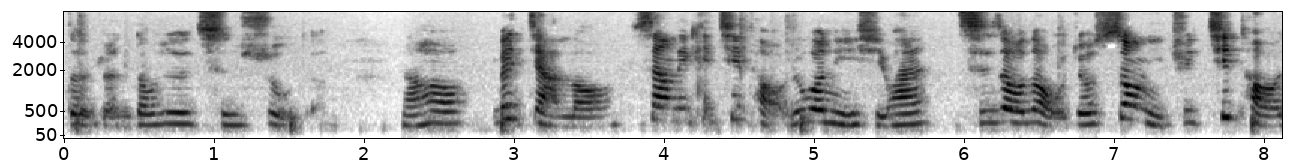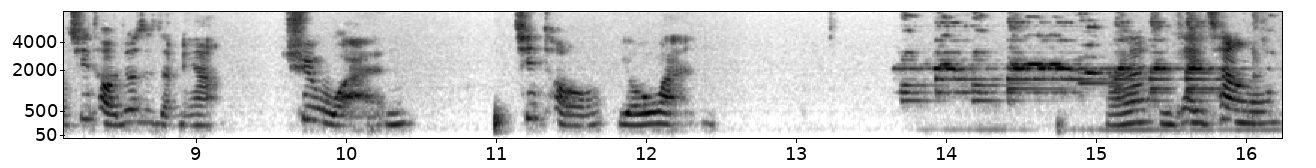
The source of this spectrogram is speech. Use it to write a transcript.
的人都是吃素的。然后要吃肉，送你去七头。如果你喜欢吃肉肉，我就送你去七头，七头就是怎么样？去玩，七头游玩。好了，你可以唱了。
